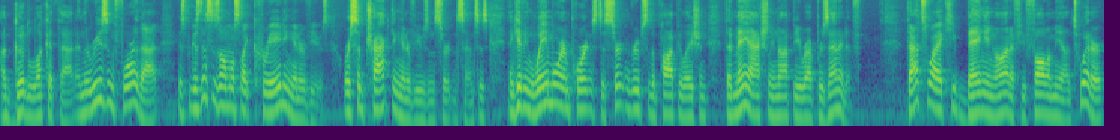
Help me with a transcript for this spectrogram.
a good look at that. And the reason for that is because this is almost like creating interviews or subtracting interviews in certain senses and giving way more importance to certain groups of the population that may actually not be representative. That's why I keep banging on, if you follow me on Twitter,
